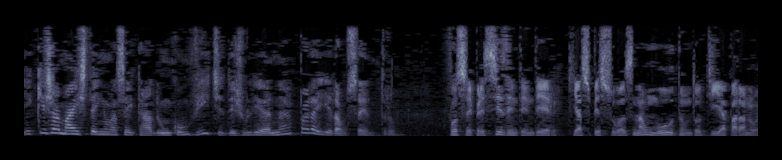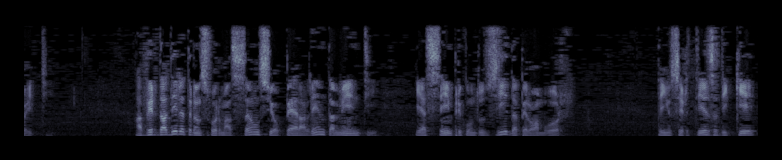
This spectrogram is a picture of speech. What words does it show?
e que jamais tenham aceitado um convite de Juliana para ir ao centro. Você precisa entender que as pessoas não mudam do dia para a noite. A verdadeira transformação se opera lentamente e é sempre conduzida pelo amor. Tenho certeza de que,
